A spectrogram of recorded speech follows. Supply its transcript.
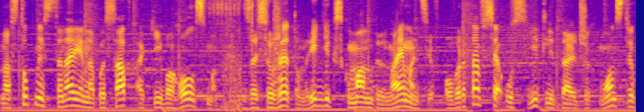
Наступний сценарій написав Аківа Голдсман. За сюжетом Ріддік з командою найманців повертався у світ літаючих монстрів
